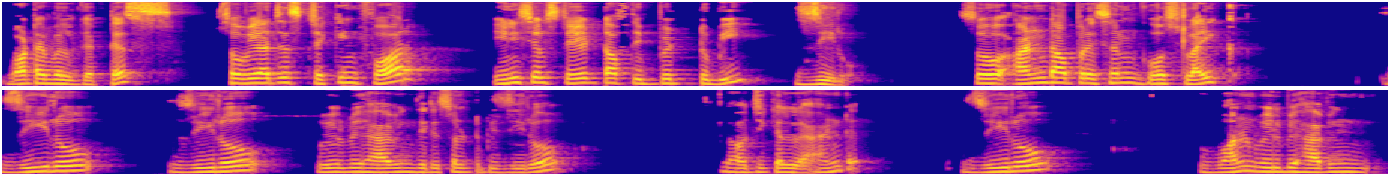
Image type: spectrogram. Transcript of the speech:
what I will get is so we are just checking for initial state of the bit to be 0 So AND operation goes like 0, 0, we will be having the result to be 0, logical AND 0, 1 we will be having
